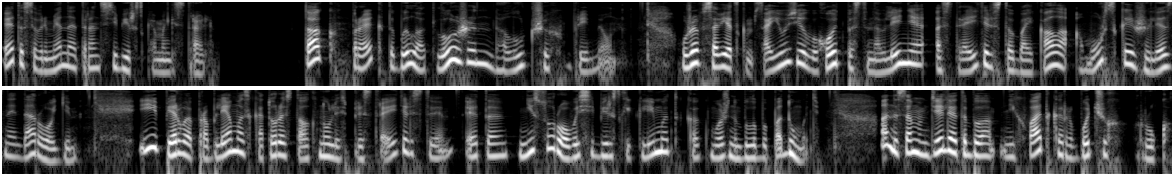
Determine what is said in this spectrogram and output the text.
это современная Транссибирская магистраль. Так, проект был отложен до лучших времен. Уже в Советском Союзе выходит постановление о строительстве Байкала-Амурской железной дороги. И первая проблема, с которой столкнулись при строительстве, это не суровый сибирский климат, как можно было бы подумать. А на самом деле это была нехватка рабочих рук.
